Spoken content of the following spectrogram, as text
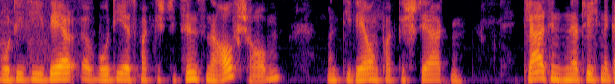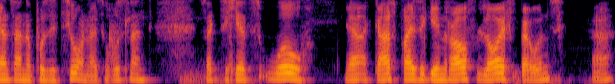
wo die, die Währ äh, wo die jetzt praktisch die Zinsen raufschrauben und die Währung praktisch stärken. Klar sind natürlich in einer ganz anderen Position. Also Russland sagt sich jetzt, wow, ja, Gaspreise gehen rauf, läuft bei uns. Ja,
